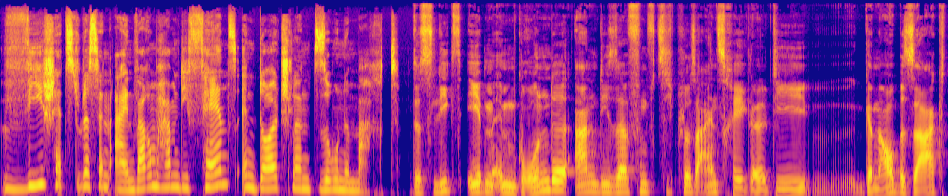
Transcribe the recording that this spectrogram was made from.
Wie schätzt du das denn ein? Warum haben die Fans in Deutschland so eine Macht? Das liegt eben im Grunde an dieser 50 plus 1 Regel, die genau besagt,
